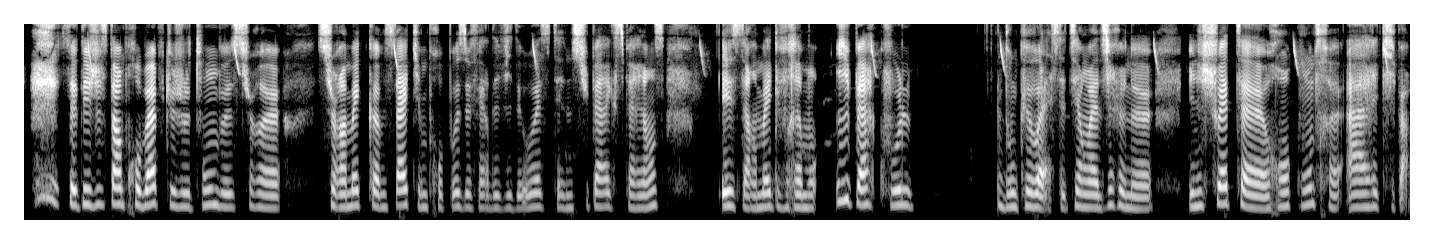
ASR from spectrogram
c'était juste improbable que je tombe sur, sur un mec comme ça qui me propose de faire des vidéos. C'était une super expérience. Et c'est un mec vraiment hyper cool. Donc euh, voilà, c'était on va dire une, une chouette euh, rencontre à Arequipa.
